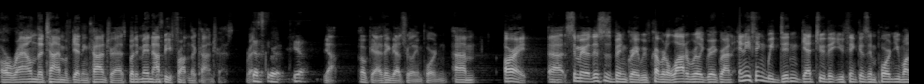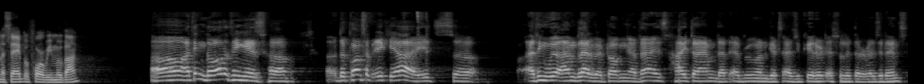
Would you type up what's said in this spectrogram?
around the time of getting contrast, but it may not be from the contrast. Right. That's correct. Yeah. Yeah. Okay. I think that's really important. Um, all right. Uh, Samir, this has been great. We've covered a lot of really great ground. Anything we didn't get to that you think is important you want to say before we move on? Uh, I think the other thing is uh, the concept AKI. It's uh, I think we, I'm glad we're talking about that. It's high time that everyone gets educated, especially the residents,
